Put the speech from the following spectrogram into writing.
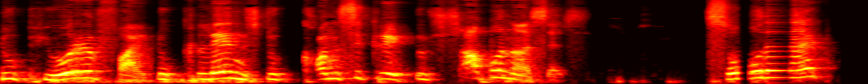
to purify, to cleanse, to consecrate, to sharpen ourselves so that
